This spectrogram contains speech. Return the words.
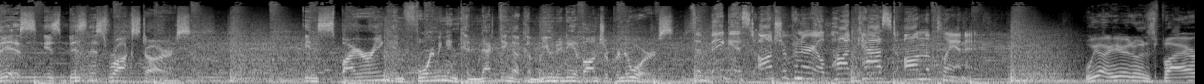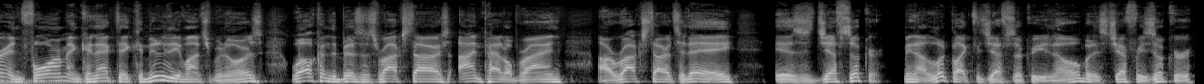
This is Business Rockstars. Inspiring, informing, and connecting a community of entrepreneurs. The biggest entrepreneurial podcast on the planet. We are here to inspire, inform, and connect a community of entrepreneurs. Welcome to Business Rockstars. I'm Pat O'Brien. Our rock star today is Jeff Zucker. May not look like the Jeff Zucker you know, but it's Jeffrey Zucker,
